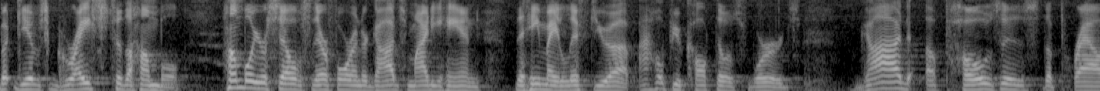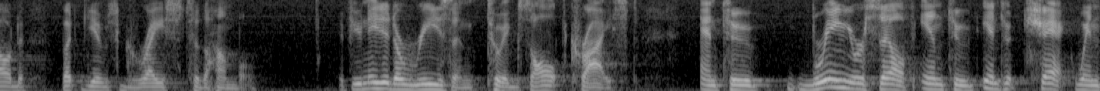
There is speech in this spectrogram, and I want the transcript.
but gives grace to the humble. Humble yourselves, therefore, under God's mighty hand, that he may lift you up. I hope you caught those words. God opposes the proud, but gives grace to the humble. If you needed a reason to exalt Christ and to bring yourself into, into check when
